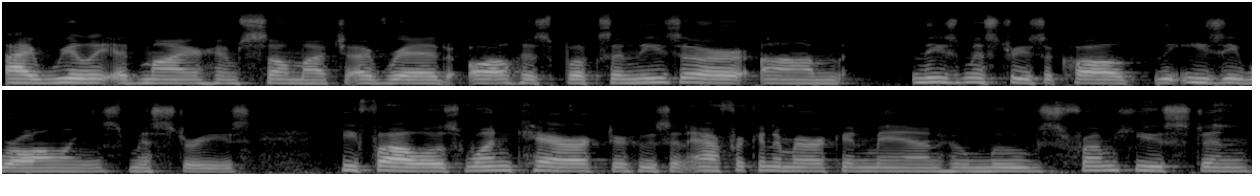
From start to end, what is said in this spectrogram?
I really admire him so much. I've read all his books, and these are um, these mysteries are called the Easy Rawlins mysteries. He follows one character who's an African American man who moves from Houston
